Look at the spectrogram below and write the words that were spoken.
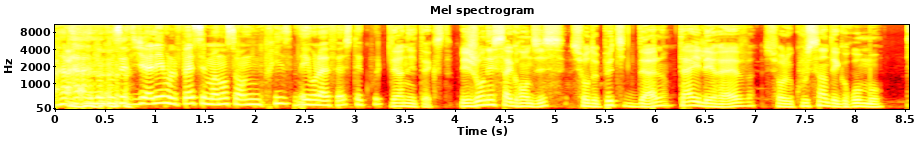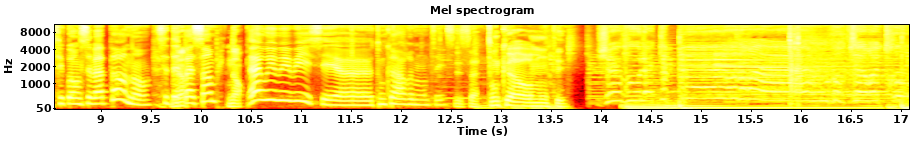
Donc on s'est dit, allez, on le fait, c'est maintenant, c'est en une prise. Et on l'a fait, c'était cool. Dernier texte. Les journées s'agrandissent sur de petites dalles, taillent les rêves sur le coussin des gros mots. C'est quoi, on s'évapore, non? C'était Non. pas simple? Non. Ah oui, oui, oui, c'est euh, ton cœur à remonter. C'est ça. Ton cœur a remonté. Je voulais te perdre pour te retrouver,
